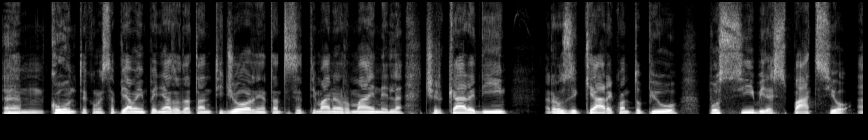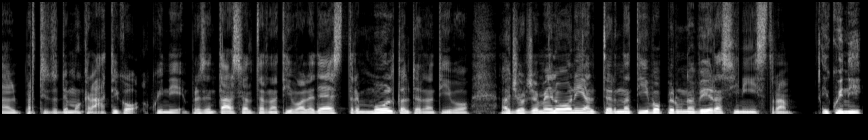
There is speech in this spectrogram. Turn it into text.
Um, Conte, come sappiamo, è impegnato da tanti giorni, da tante settimane ormai nel cercare di rosicchiare quanto più possibile spazio al Partito Democratico, quindi presentarsi alternativo alle destre, molto alternativo a Giorgia Meloni, alternativo per una vera sinistra e quindi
